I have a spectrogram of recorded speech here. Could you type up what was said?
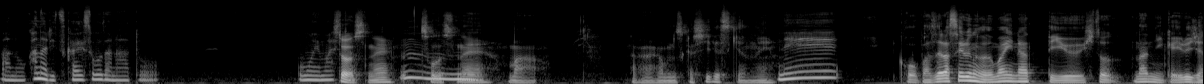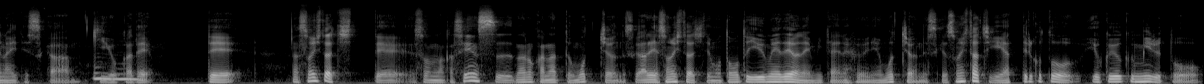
あのかなり使えそうだなと思いました。そうですね、うんうんうん。そうですね。まあなかなか難しいですけどね。ねえこうバズらせるのがうまいなっていう人何人かいるじゃないですか起業家で。でその人たちってそのなんかセンスなのかなって思っちゃうんですけどあるいはその人たちってもともと有名だよねみたいな風に思っちゃうんですけどその人たちがやってることをよくよく見ると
